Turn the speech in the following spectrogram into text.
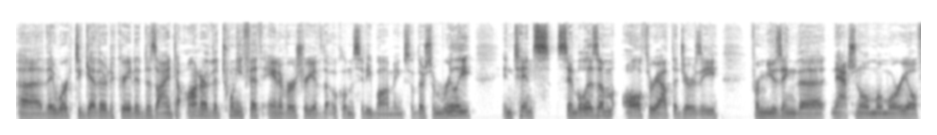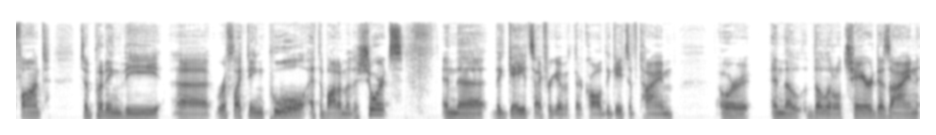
Uh, they worked together to create a design to honor the 25th anniversary of the Oklahoma City bombing. So there's some really intense symbolism all throughout the jersey, from using the National Memorial font to putting the uh, reflecting pool at the bottom of the shorts and the the gates. I forget what they're called, the gates of time, or and the the little chair design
